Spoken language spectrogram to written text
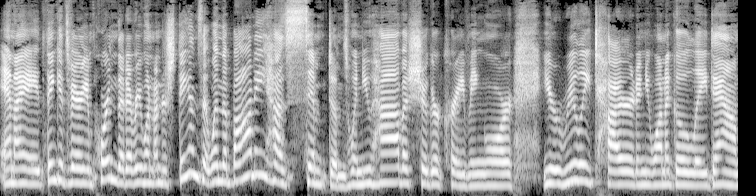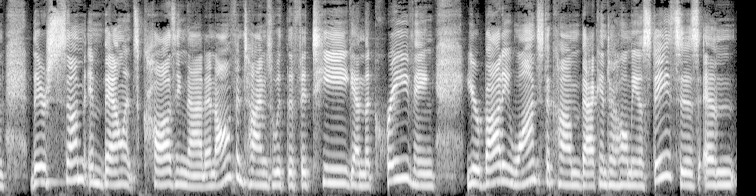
And i think it's very important that everyone understands that when the body has symptoms when you have a sugar craving or you're really tired and you want to go lay down, there's some imbalance causing that. And oftentimes, with the fatigue and the craving, your body wants to come back into homeostasis and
